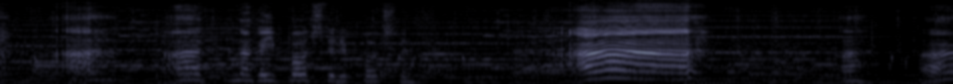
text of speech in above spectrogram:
ー!ああなんかいっぱい落ちてるいっぱい落ちてる。あー!ああ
